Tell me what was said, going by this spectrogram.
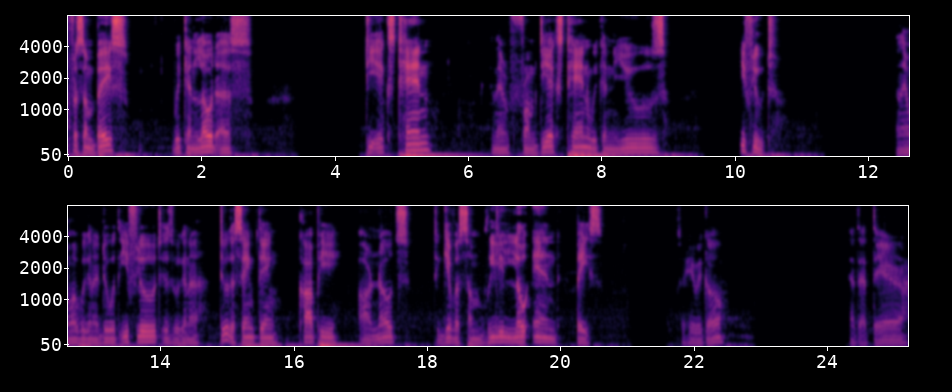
For some bass, we can load us DX10 and then from DX10 we can use eFlute. And then what we're gonna do with eFlute is we're gonna do the same thing copy our notes to give us some really low end bass. So here we go. Add that there.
